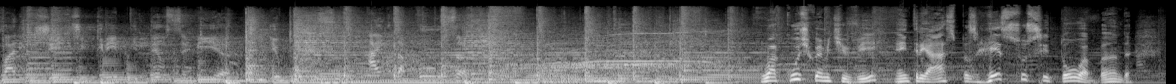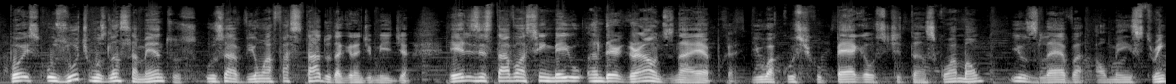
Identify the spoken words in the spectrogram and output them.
faringite, gripe, leucemia e o pulso ainda pulsa. O acústico MTV, entre aspas, ressuscitou a banda, pois os últimos lançamentos os haviam afastado da grande mídia. Eles estavam assim meio undergrounds na época, e o acústico pega os titãs com a mão e os leva ao mainstream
